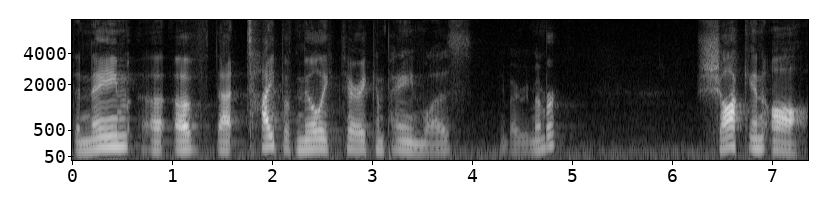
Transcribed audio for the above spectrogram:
The name uh, of that type of military campaign was, anybody remember? Shock and awe.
